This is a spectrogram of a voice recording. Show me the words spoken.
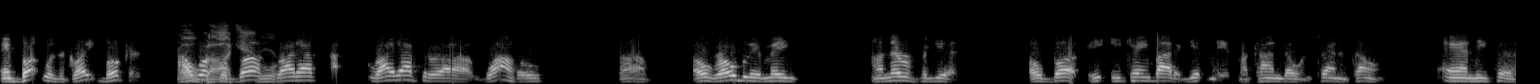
and Buck was a great booker. Oh, I Oh, worked God, with Buck sure. right after, right after uh, Wahoo. Uh, old Robley and me, I'll never forget. Old Buck, he, he came by to get me at my condo in San Antonio, and he said,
